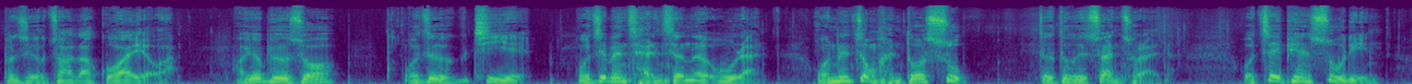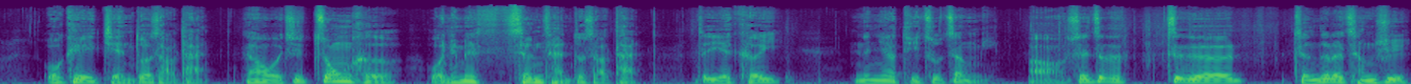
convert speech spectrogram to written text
不是有抓到？国外有啊。啊，又比如说我这个企业，我这边产生了污染，我那边种很多树，这个都可以算出来的。我这片树林，我可以减多少碳？然后我去综合我那边生产多少碳，这也可以。那你要提出证明啊。所以这个这个整个的程序。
